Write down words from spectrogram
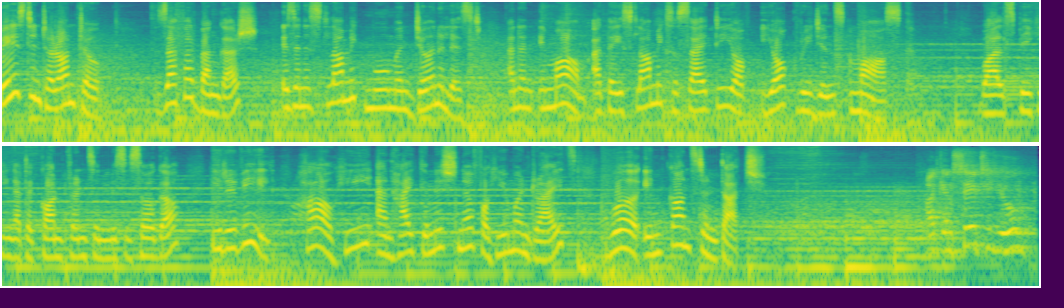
Based in Toronto, Zafar Bangash is an Islamic movement journalist and an imam at the Islamic Society of York Region's Mosque. While speaking at a conference in Mississauga, he revealed how he and High Commissioner for Human Rights were in constant touch. I can say to you,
